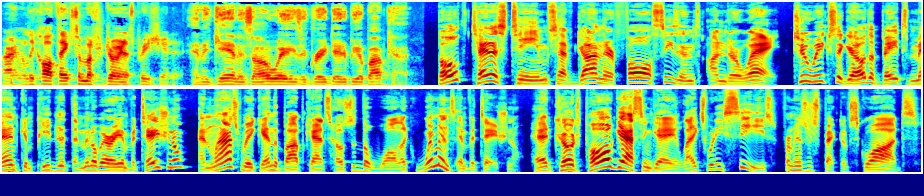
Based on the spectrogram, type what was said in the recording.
All right, Malik Hall, thanks so much for joining us. Appreciate it. And again, it's always a great day to be a Bobcat. Both tennis teams have gotten their fall seasons underway. Two weeks ago, the Bates men competed at the Middlebury Invitational, and last weekend, the Bobcats hosted the Wallach Women's Invitational. Head coach Paul Gastonguay likes what he sees from his respective squads.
